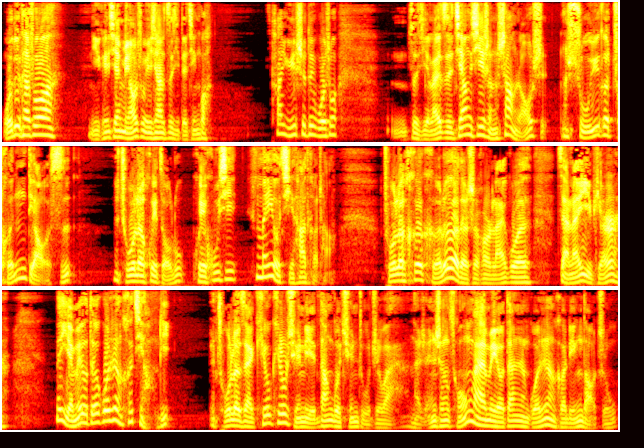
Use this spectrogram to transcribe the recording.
我对他说：“你可以先描述一下自己的情况。”他于是对我说：“自己来自江西省上饶市，属于个纯屌丝，除了会走路、会呼吸，没有其他特长。除了喝可乐的时候来过再来一瓶那也没有得过任何奖励。”除了在 QQ 群里当过群主之外，那人生从来没有担任过任何领导职务，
